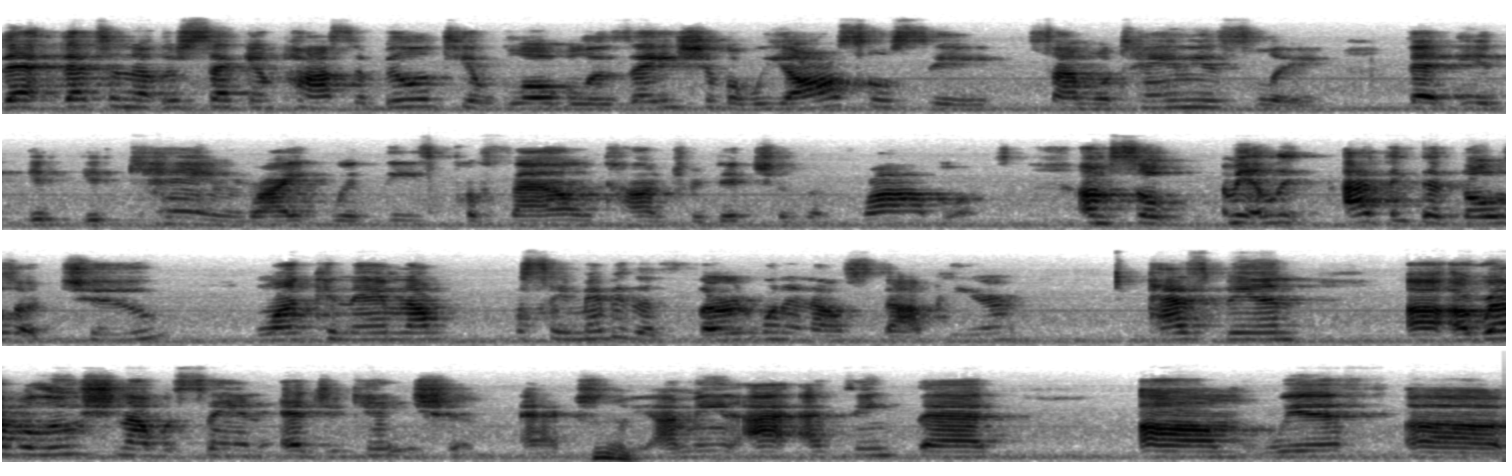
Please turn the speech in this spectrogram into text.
that that's another second possibility of globalization, but we also see simultaneously that it, it, it came right with these profound contradictions and problems. Um, so I mean, I think that those are two. One can name, and I'll say maybe the third one, and I'll stop here. Has been uh, a revolution, I would say, in education, actually. Mm. I mean, I, I, think that um, with uh,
